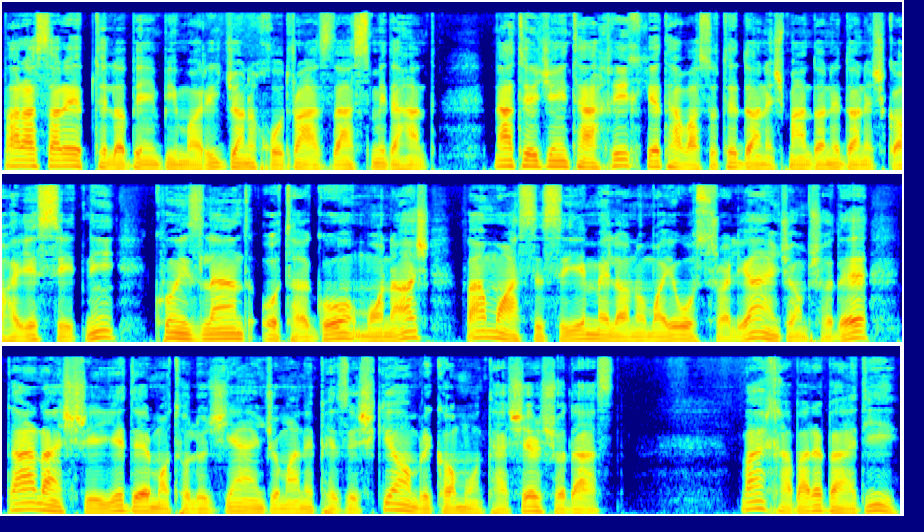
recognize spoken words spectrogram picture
بر اثر ابتلا به این بیماری جان خود را از دست می دهند. نتایج این تحقیق که توسط دانشمندان دانشگاه های سیدنی، کوینزلند، اوتاگو، موناش و مؤسسه ملانومای استرالیا انجام شده در نشریه درماتولوژی انجمن پزشکی آمریکا منتشر شده است. و خبر بعدی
